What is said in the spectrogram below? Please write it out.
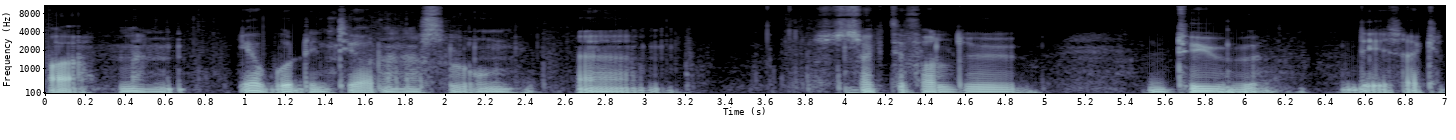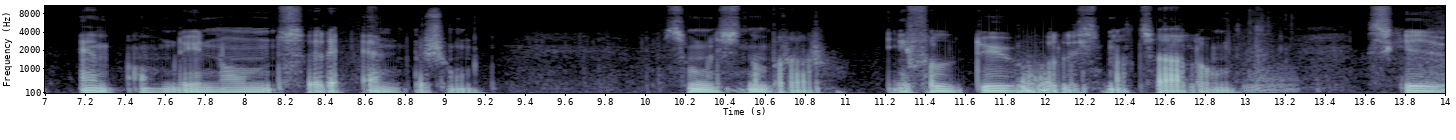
Ja, men jag borde inte göra den här så lång. Eh, som sagt, ifall du, du, det är säkert en, om det är någon så är det en person som lyssnar på det här. Ifall du har lyssnat så här långt, skriv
